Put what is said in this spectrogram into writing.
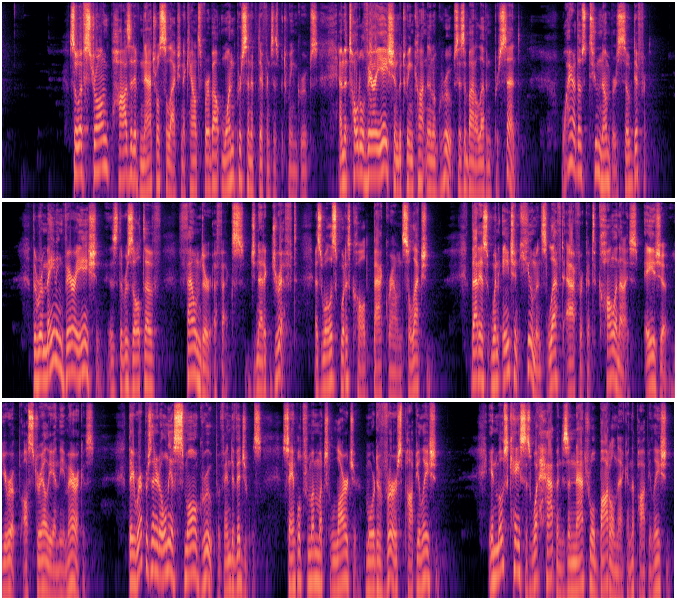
So if strong positive natural selection accounts for about 1% of differences between groups, and the total variation between continental groups is about 11%, why are those two numbers so different? The remaining variation is the result of founder effects, genetic drift, as well as what is called background selection. That is, when ancient humans left Africa to colonize Asia, Europe, Australia, and the Americas, they represented only a small group of individuals, sampled from a much larger, more diverse population. In most cases, what happened is a natural bottleneck in the population.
